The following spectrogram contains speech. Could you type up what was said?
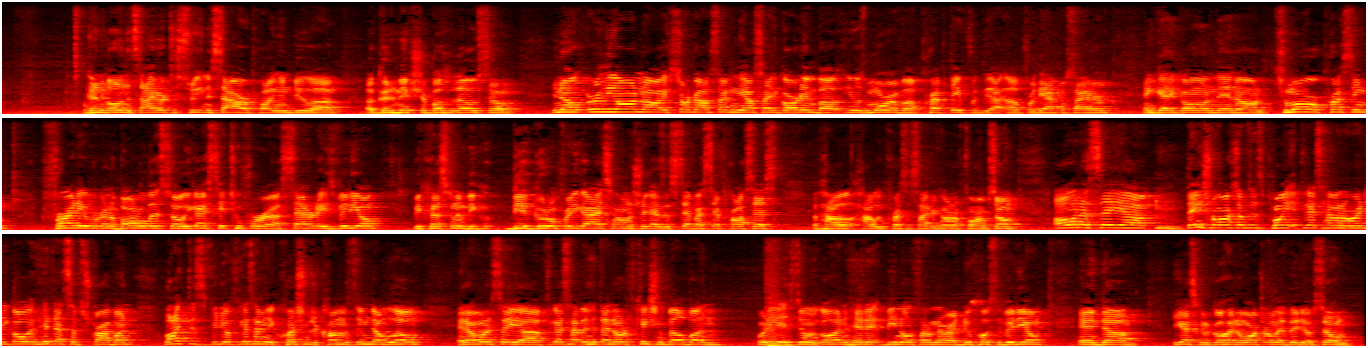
Gonna go in the cider to sweeten the sour. Probably gonna do a, a good mixture of both of those. So, you know, early on uh, I started outside in the outside garden, but it was more of a prep day for the uh, for the apple cider and get it going. Then on tomorrow pressing, Friday we're gonna bottle it. So you guys stay tuned for uh, Saturday's video because it's gonna be be a good one for you guys. So I'm gonna show you guys a step-by-step -step process of how how we press the cider here on our farm. So. I want to say uh, thanks for watching up to this point. If you guys haven't already, go ahead and hit that subscribe button. Like this video. If you guys have any questions or comments, leave them down below. And I want to say, uh, if you guys haven't hit that notification bell button, what are you guys doing? Go ahead and hit it. Be notified whenever I do post a video. And um, you guys can go ahead and watch all my videos. So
